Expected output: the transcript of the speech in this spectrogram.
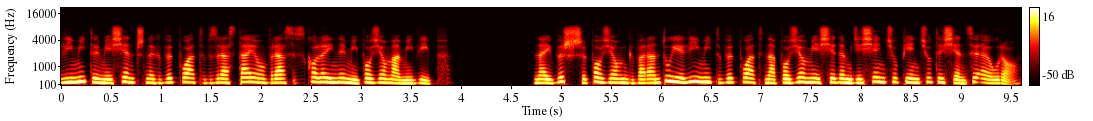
Limity miesięcznych wypłat wzrastają wraz z kolejnymi poziomami VIP. Najwyższy poziom gwarantuje limit wypłat na poziomie 75 tysięcy euro.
